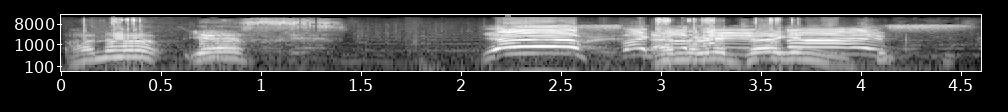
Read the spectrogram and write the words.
Oh no! Yes! Yes! I And got the red it! dragon. Nice!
